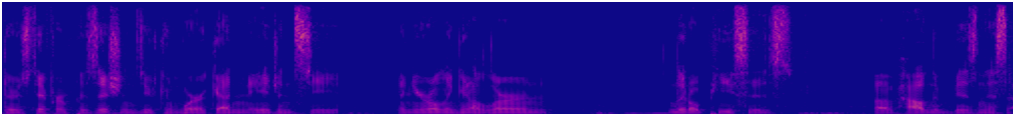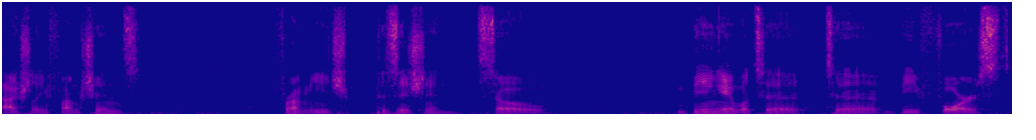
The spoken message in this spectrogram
there's different positions you can work at an agency and you're only going to learn little pieces of how the business actually functions from each position. So being able to to be forced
